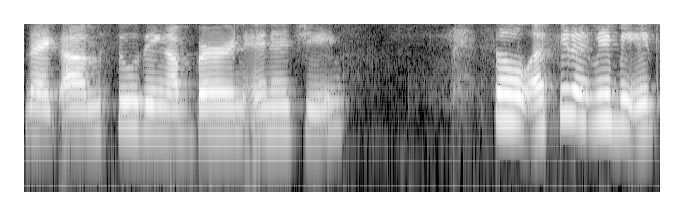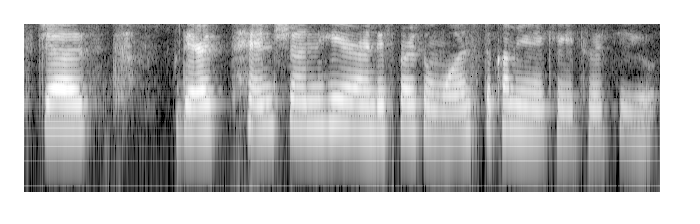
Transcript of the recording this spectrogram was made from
like um, soothing a burn energy. So I feel like maybe it's just there's tension here and this person wants to communicate with you.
